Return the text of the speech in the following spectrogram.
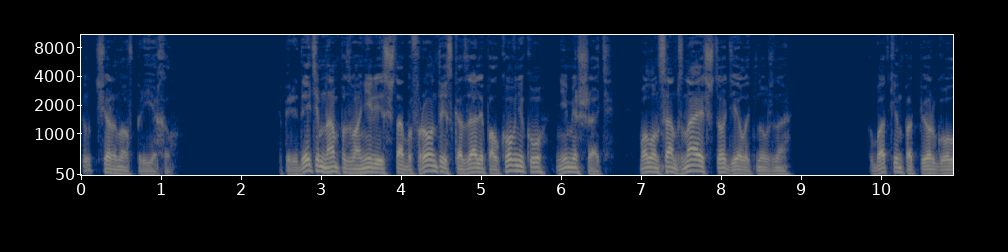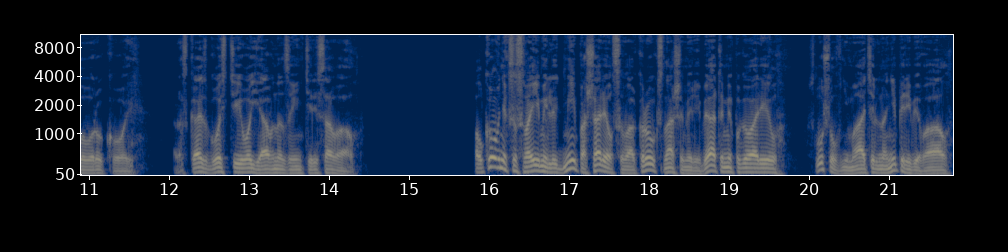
Тут Чернов приехал. А перед этим нам позвонили из штаба фронта и сказали полковнику не мешать. Мол, он сам знает, что делать нужно. Кубаткин подпер голову рукой. Рассказ гостя его явно заинтересовал. Полковник со своими людьми пошарился вокруг, с нашими ребятами поговорил, слушал внимательно, не перебивал.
